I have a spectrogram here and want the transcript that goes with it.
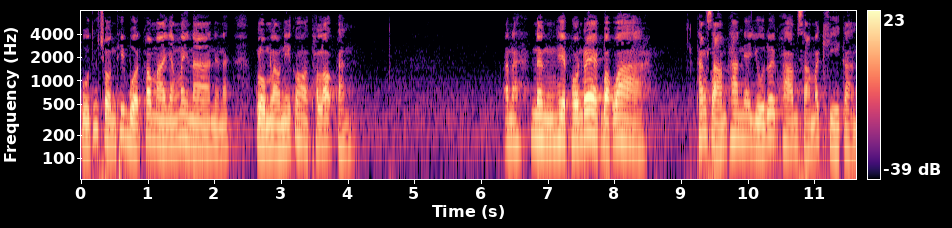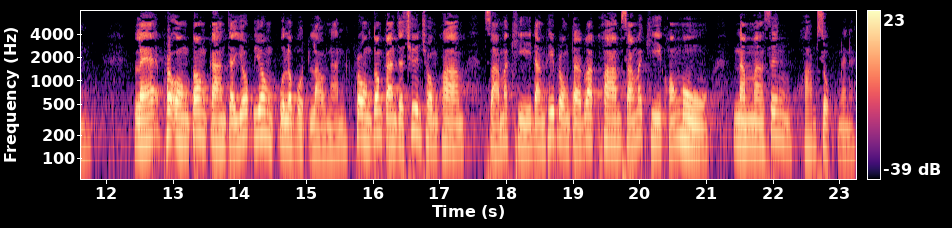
ปุถุชนที่บวชเข้ามายังไม่นานเนี่ยนะกลุ่มเหล่านี้ก็ทะเลาะกันอันนะหนึ่งเหตุผลแรกบอกว่าทั้งสามท่านเนี่ยอยู่ด้วยความสามัคคีกัน และพระองค์ต้องการจะยกย่องกุลบุตรเหล่านั้น พระองค์ต้องการจะชื่นชมความสามัคคี ดังที่พระองค์ตรัสว่าความสามัคคีของหมู่นำมาซึ่งความสุขเนะนะ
